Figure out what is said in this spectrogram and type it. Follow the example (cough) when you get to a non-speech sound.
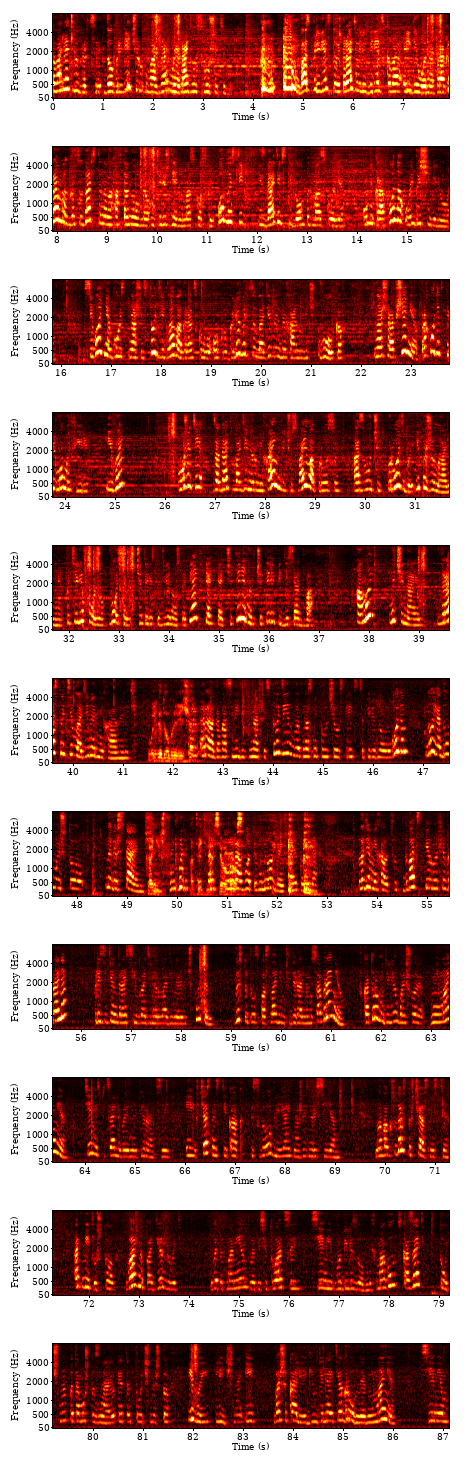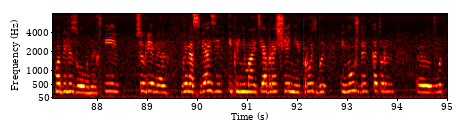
Говорят люберцы, добрый вечер, уважаемые радиослушатели. (clears throat) Вас приветствует радио Люберецкого региона, программа Государственного автономного учреждения Московской области, издательский дом Подмосковья. У микрофона Ольга Щевелева. Сегодня гость нашей студии глава городского округа Люберцы Владимир Михайлович Волков. Наше общение проходит в прямом эфире, и вы можете задать Владимиру Михайловичу свои вопросы, озвучить просьбы и пожелания по телефону 8 495 554 04 52. А мы начинаем. Здравствуйте, Владимир Михайлович. Ольга, добрый вечер. Рада вас видеть в нашей студии. Вот у нас не получилось встретиться перед Новым годом, но я думаю, что наверстаем еще. Конечно, (laughs) ответим на все вопросы. Работы много, и поэтому да. Владимир Михайлович, 21 февраля президент России Владимир Владимирович Путин выступил с посланием Федеральному собранию, в котором уделил большое внимание теме специальной военной операции и, в частности, как СВО влияет на жизнь россиян. Глава государства, в частности, отметил, что важно поддерживать в этот момент, в этой ситуации семьи мобилизованных. Могу сказать точно, потому что знаю это точно, что и вы лично, и ваши коллеги уделяете огромное внимание семьям мобилизованных. И все время вы на связи и принимаете обращения, и просьбы, и нужды, которые э, вот,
